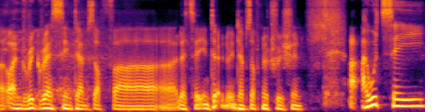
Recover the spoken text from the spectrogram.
uh, and regress in terms of, uh, let's say, in, ter- in terms of nutrition. I, I would say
